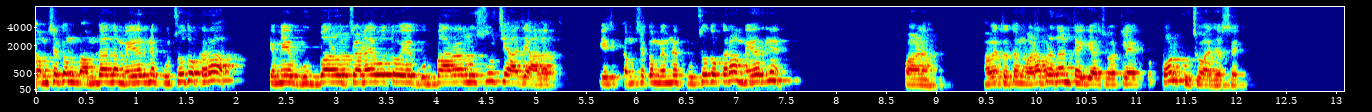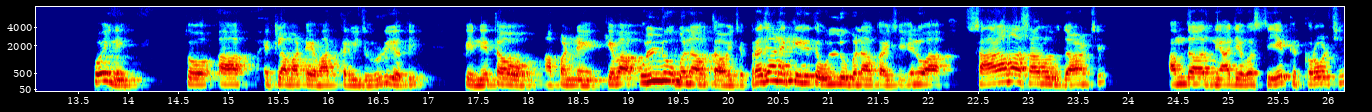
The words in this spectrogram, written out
કમસે કમ અમદાવાદના મેયરને પૂછો તો ખરા કે મેં ગુબ્બારો ચડાવ્યો તો એ ગુબ્બારાનું શું છે આજે હાલત? એ કમસે કમ એમને પૂછો તો ખરા મેયરને? પણ હવે તો તમે વડાપ્રધાન થઈ ગયા છો, એટલે કોણ પૂછવા જશે? કોઈ નહીં. તો આ એટલા માટે વાત કરવી જરૂરી હતી કે નેતાઓ આપણને કેવા ઉલ્લુ બનાવતા હોય છે, પ્રજાને કેવી રીતે ઉલ્લુ બનાવતા હોય છે, એનું આ સારામાં સારું ઉદાહરણ છે. અમદાવાદની આજે વસ્તી એક કરોડ છે.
